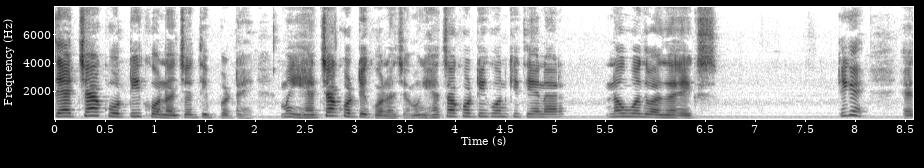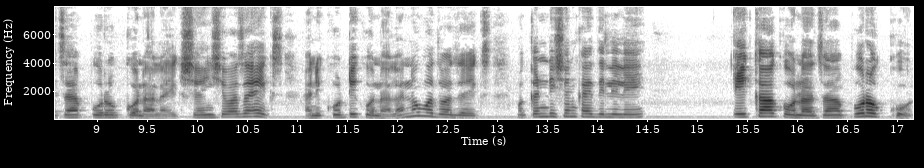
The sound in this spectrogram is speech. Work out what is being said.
त्याच्या कोटी कोणाच्या तिप्पट आहे. मग ह्याच्या कोटी कोणाच्या मग ह्याचा कोटी कोण किती येणार? नव्वद वजा एक्स ठीक आहे? ह्याचा पूरक कोण आला एकशे ऐंशी वाजा एक्स आणि कोटी कोण आला नव्वद वाजा एक्स मग कंडिशन काय दिलेली? आहे एका कोणाचा पूरक कोण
